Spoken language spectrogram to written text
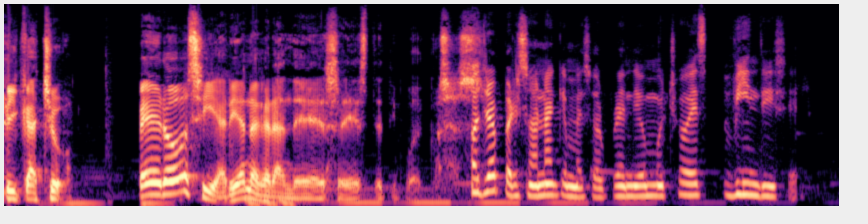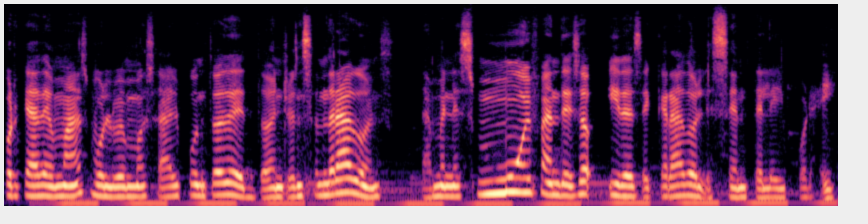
Pikachu. Pero sí, Ariana Grande es este tipo de cosas. Otra persona que me sorprendió mucho es Vin Diesel, porque además volvemos al punto de Dungeons and Dragons. También es muy fan de eso y desde que era adolescente leí por ahí.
